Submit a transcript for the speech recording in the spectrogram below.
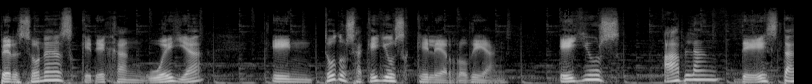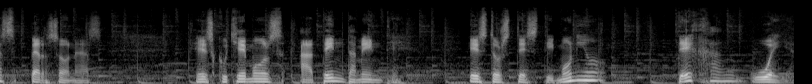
Personas que dejan huella en todos aquellos que le rodean. Ellos hablan de estas personas. Escuchemos atentamente. Estos testimonios dejan huella.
